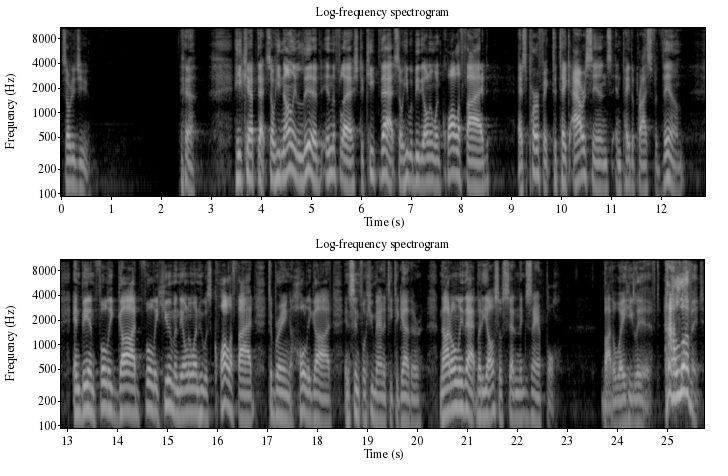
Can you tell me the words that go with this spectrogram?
So did you. Yeah. He kept that. So he not only lived in the flesh to keep that, so he would be the only one qualified as perfect to take our sins and pay the price for them. And being fully God, fully human, the only one who was qualified to bring holy God and sinful humanity together. Not only that, but he also set an example by the way he lived. And I love it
